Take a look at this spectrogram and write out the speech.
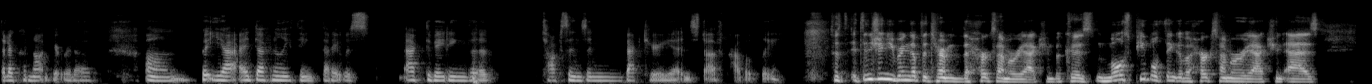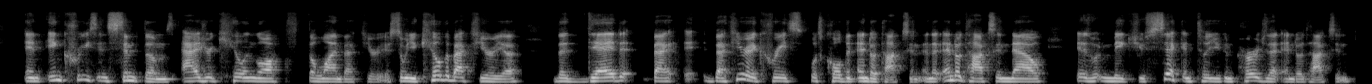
that I could not get rid of. Um, but yeah, I definitely think that it was activating the toxins and bacteria and stuff, probably. So it's interesting you bring up the term the Herxheimer reaction because most people think of a Herxheimer reaction as an increase in symptoms as you're killing off the Lyme bacteria. So when you kill the bacteria, the dead bacteria creates what's called an endotoxin. And that endotoxin now is what makes you sick until you can purge that endotoxin.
